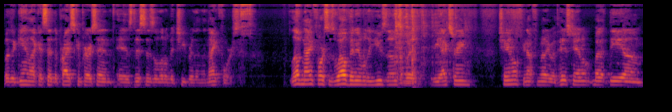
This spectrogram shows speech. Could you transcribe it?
but again, like I said, the price comparison is this is a little bit cheaper than the Nightforce. Love Nightforce as well. Been able to use those with the X-Ring channel, if you're not familiar with his channel. But the um,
